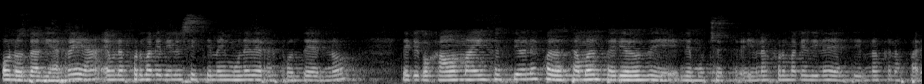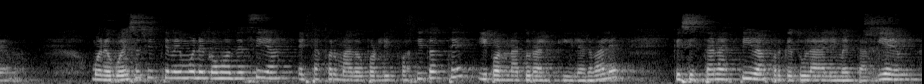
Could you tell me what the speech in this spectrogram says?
o nos da diarrea, es una forma que tiene el sistema inmune de responder, ¿no? De que cojamos más infecciones cuando estamos en periodos de, mucho estrés. Y una forma que tiene de decirnos que nos paremos. Bueno, pues ese sistema inmune, como os decía, está formado por linfocitos T y por natural killer, ¿vale? Que si están activas porque tú las alimentas bien,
